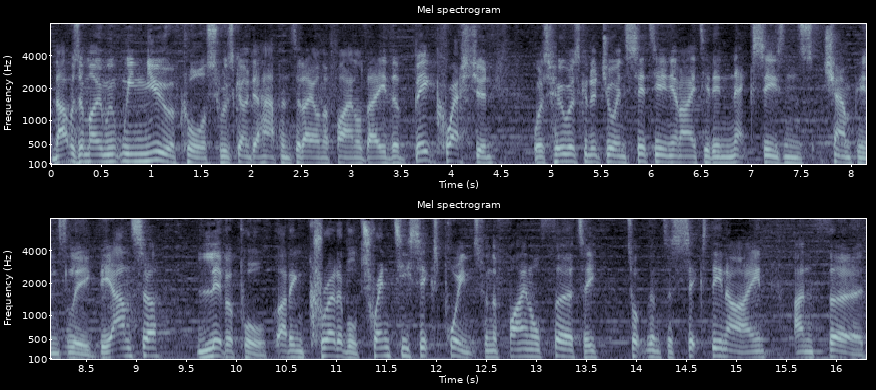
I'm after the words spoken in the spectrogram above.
That was a moment we knew, of course, was going to happen today on the final day. The big question was who was going to join City and United in next season's Champions League. The answer, Liverpool. That incredible 26 points from the final 30 took them to 69 and third.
